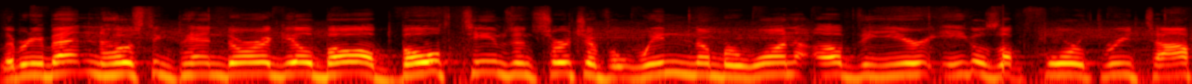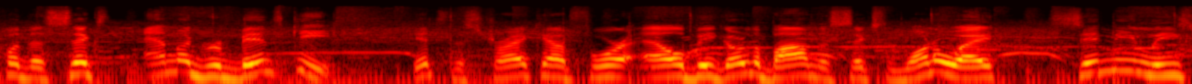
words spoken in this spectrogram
Liberty Benton hosting Pandora Gilboa. Both teams in search of win number one of the year. Eagles up 4-3, top of the sixth. Emma Grabinski gets the strikeout for LB. Go to the bottom of the sixth, one away. Sydney Lease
